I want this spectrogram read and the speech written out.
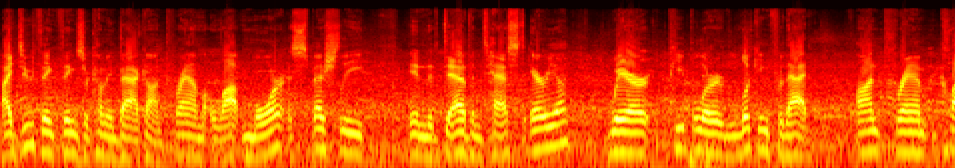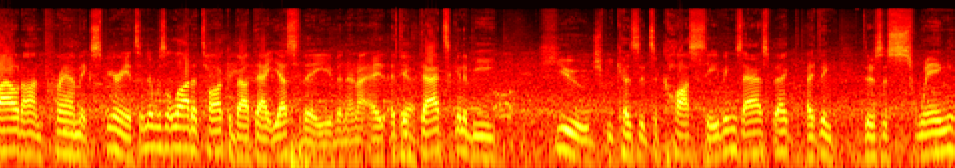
I do think things are coming back on prem a lot more, especially in the dev and test area, where people are looking for that on-prem, cloud on-prem experience. And there was a lot of talk about that yesterday even, and I, I think Yeah. that's going to be huge because it's a cost savings aspect. I think there's a swing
